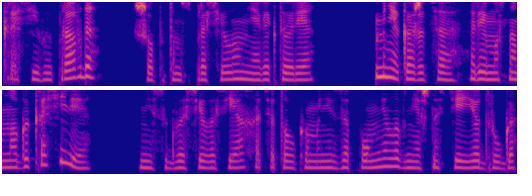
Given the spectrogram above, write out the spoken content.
«Красивый, правда?» — шепотом спросила у меня Виктория. «Мне кажется, Римус намного красивее», — не согласилась я, хотя толком и не запомнила внешности ее друга.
